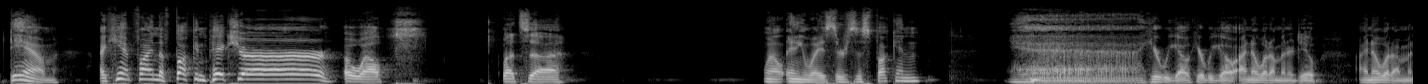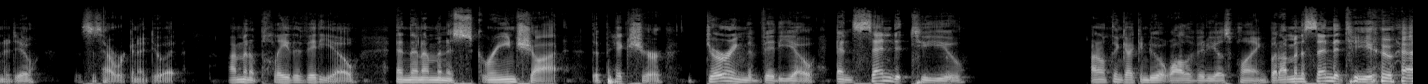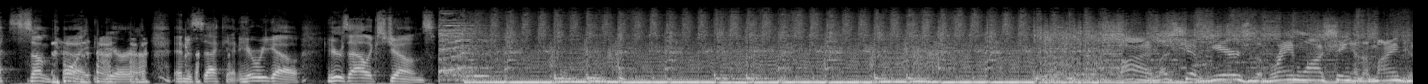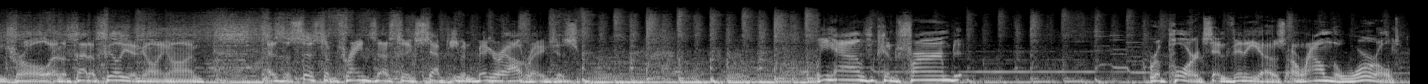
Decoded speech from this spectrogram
Damn. I can't find the fucking picture. Oh well. Let's uh Well, anyways, there's this fucking Yeah. Here we go. Here we go. I know what I'm going to do. I know what I'm going to do. This is how we're going to do it. I'm going to play the video and then I'm going to screenshot the picture during the video and send it to you. I don't think I can do it while the video is playing, but I'm going to send it to you at some point here in, a second. Here we go. Here's Alex Jones. All right, let's shift gears to the brainwashing and the mind control and the pedophilia going on as the system trains us to accept even bigger outrages. We have confirmed reports and videos around the world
